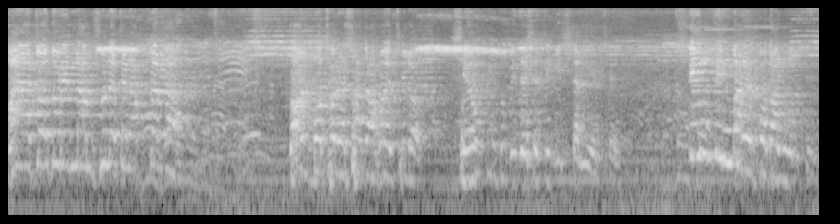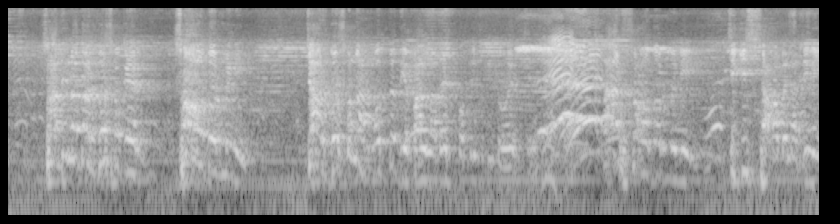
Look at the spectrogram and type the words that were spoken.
মায়া চৌধুরীর নাম শুনেছেন আপনারা? দশ বছরের সাজা হয়েছিল সেও কিন্তু বিদেশে চিকিৎসা নিয়েছে। তিন তিনবারের প্রধানমন্ত্রী স্বাধীনতার ঘোষকের সহধর্মিনী যার ঘোষণার মধ্য দিয়ে বাংলাদেশ প্রতিষ্ঠিত হয়েছে। তার সহধর্মিনী চিকিৎসা হবে না তিনি।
